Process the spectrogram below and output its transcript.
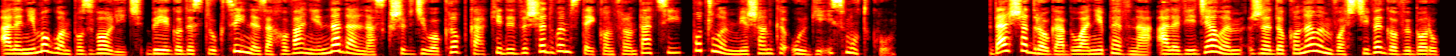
ale nie mogłam pozwolić, by jego destrukcyjne zachowanie nadal nas krzywdziło. Kiedy wyszedłem z tej konfrontacji, poczułem mieszankę ulgi i smutku. Dalsza droga była niepewna, ale wiedziałem, że dokonałem właściwego wyboru.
